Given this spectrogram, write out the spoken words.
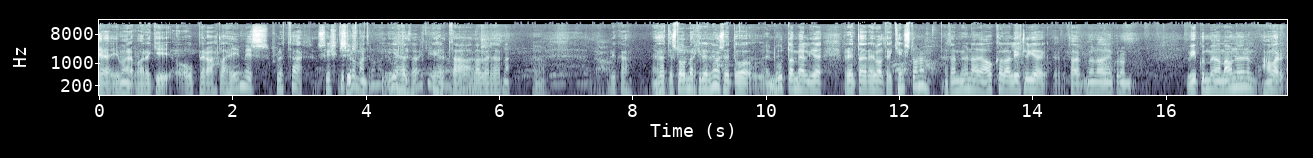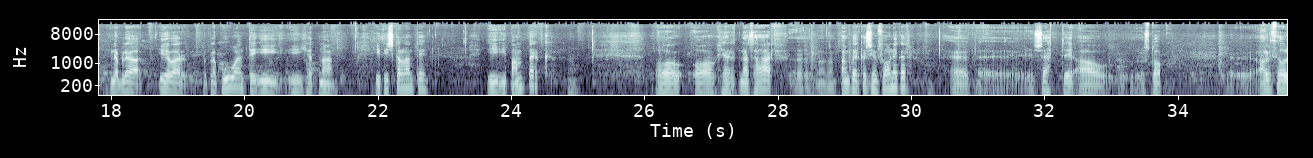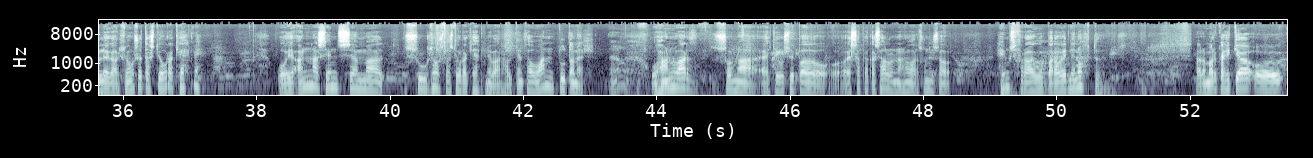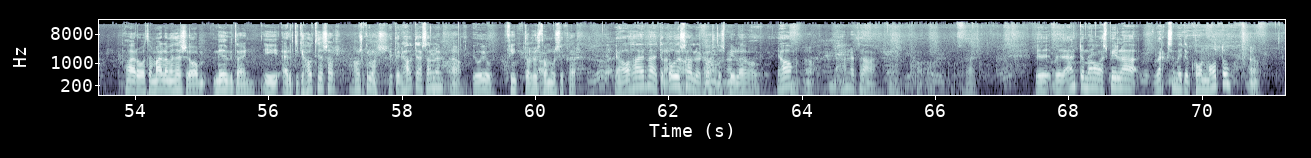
Ég, ég var ekki ópera alla heimis flutt þar, Silkidróman. Ég held það, ég held það að það verði þarna líka. En þetta er stórmerkileg hljómsveit og út af meil, ég reyndar hef aldrei kynstónum, en það munaði ákala litlu, ég, það munaði einhverjum vikum meðan mánuðunum, hann var nefnilega ég var búandi í, í, hérna, í Þískalandi í, í Bamberg mm. og, og hérna þar uh, Bamberga symfónikar uh, uh, setti á stofn alþjóðlega hljómsveitastjóra keppni og í annarsinn sem að svo hljómsveitastjóra keppni var haldinn þá vann Dúdamell Já. og hann var svona ekki ósvipað og S.A.P.K. Salon hann var svona eins og heimsfragur bara á einni nóttu. Það er að marga higgja og það er ótt að mæla með þessu á miðugdægin í, er þetta ekki Hátíðasal háskólans? Þetta er í Hátíðasalunum, jú, jú. Fínt að hlusta á músík þar. Já, það er það, þetta er góður salur. Gótt að spila og... Já, hann er það. Og, og það er. Við, við endum á að spila verk sem heitir Konmoto,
